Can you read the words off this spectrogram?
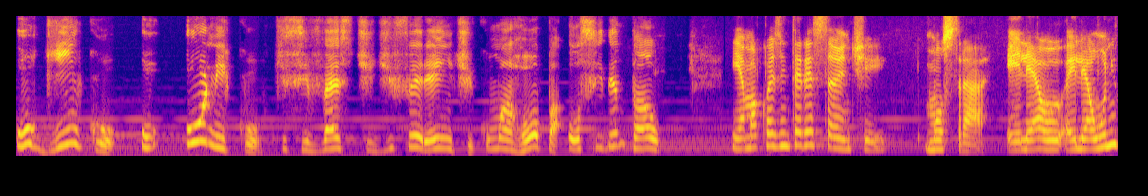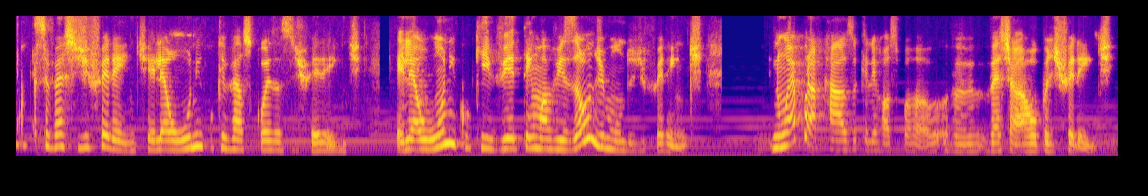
o Ginkgo, o único que se veste diferente com uma roupa ocidental. E é uma coisa interessante mostrar. Ele é, o, ele é o único que se veste diferente. Ele é o único que vê as coisas diferente. Ele é o único que vê, tem uma visão de mundo diferente. Não é por acaso que ele veste a roupa diferente.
